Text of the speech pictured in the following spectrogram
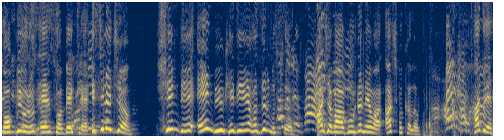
Topluyoruz en son. Bekle. Esile'cim. Şimdi en büyük hediyeye hazır mısın? Acaba burada ne var? Aç bakalım. Hadi.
